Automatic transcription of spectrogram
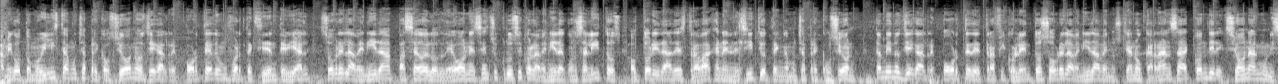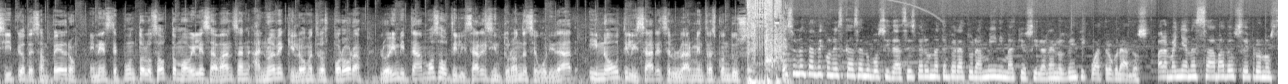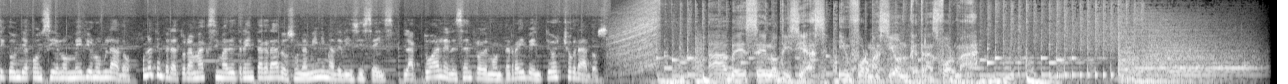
Amigo automovilista, mucha precaución. Nos llega el reporte de un fuerte accidente vial sobre la avenida Paseo de los Leones en su cruce con la avenida Gonzalitos. Autoridades trabajan en el sitio, tenga mucha precaución. También nos llega el reporte de tráfico lento sobre la avenida Venustiano Carranza con dirección al municipio de San Pedro. En este punto los automóviles avanzan a 9 kilómetros por hora. Lo invitamos a utilizar el cinturón de seguridad y no utilizar el celular mientras conduce. Es una tarde con escasa nubosidad. Se espera una temperatura mínima que oscilará en los 24 Para mañana sábado se pronostica un día con cielo medio nublado, una temperatura máxima de 30 grados, una mínima de 16. La actual en el centro de Monterrey 28 grados. ABC Noticias, información que transforma.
